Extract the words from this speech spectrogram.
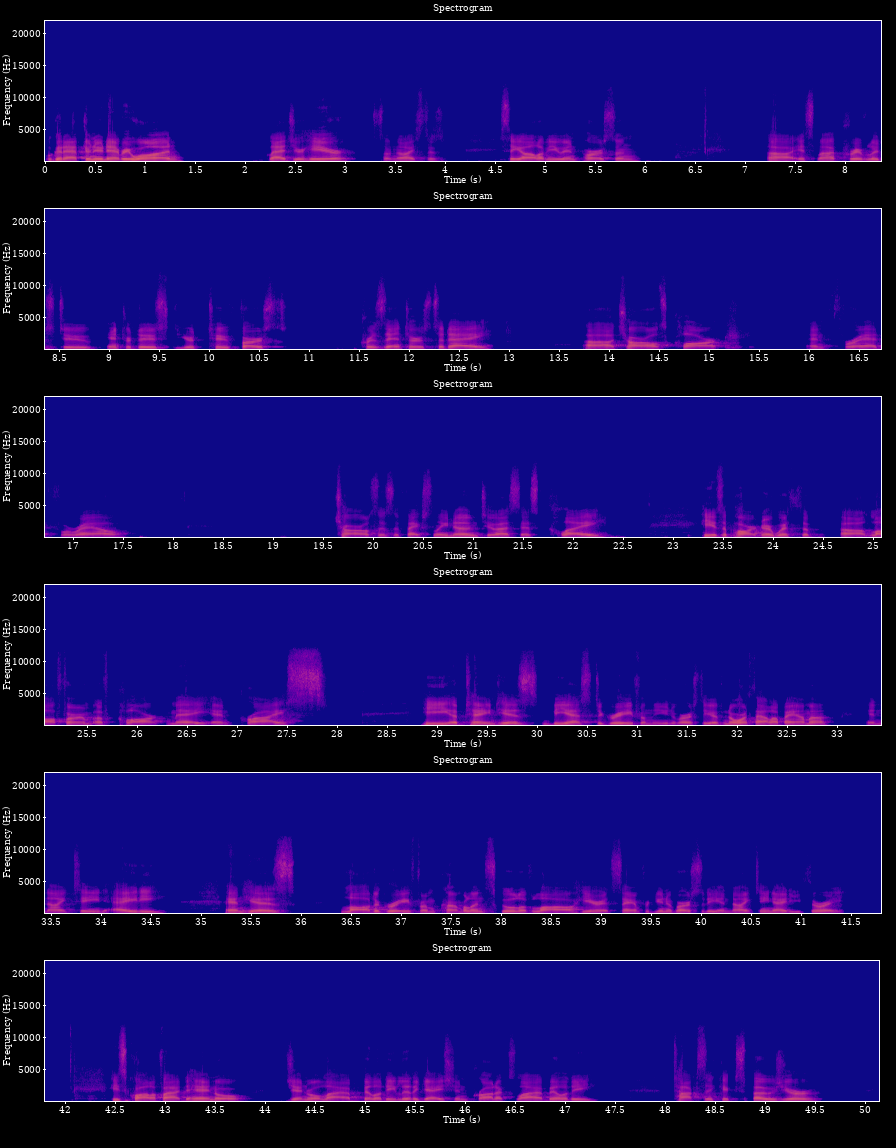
Well, good afternoon, everyone. Glad you're here. So nice to see all of you in person. Uh, it's my privilege to introduce your two first presenters today, uh, Charles Clark and Fred Fohrell. Charles is affectionately known to us as Clay. He is a partner with the uh, law firm of Clark, May, and Price. He obtained his BS degree from the University of North Alabama in 1980 and his law degree from Cumberland School of Law here at Samford University in 1983. He's qualified to handle general liability litigation, products liability, toxic exposure,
